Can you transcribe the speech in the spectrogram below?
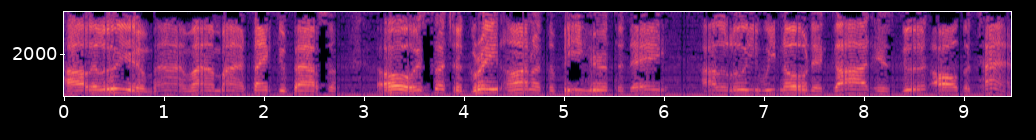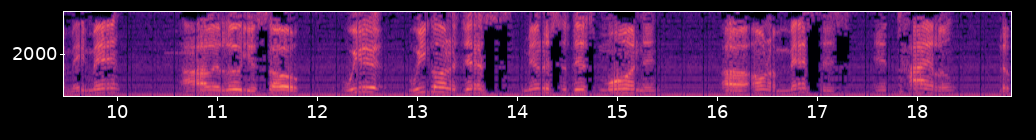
Hallelujah. My, my, my. Thank you, Pastor. Oh, it's such a great honor to be here today. Hallelujah. We know that God is good all the time. Amen. Hallelujah. So we're we're gonna just minister this morning uh, on a message entitled "The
